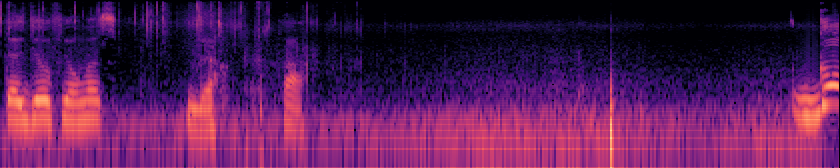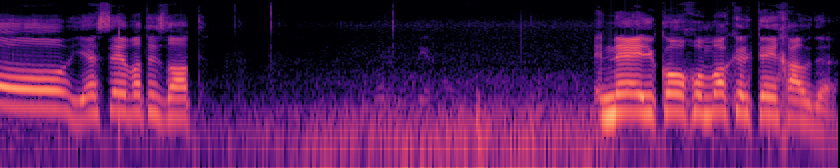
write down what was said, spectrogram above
Kijk, doof jongens. Ja. Go! Jesse, wat is dat? Nee, je kon gewoon makkelijk tegenhouden.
